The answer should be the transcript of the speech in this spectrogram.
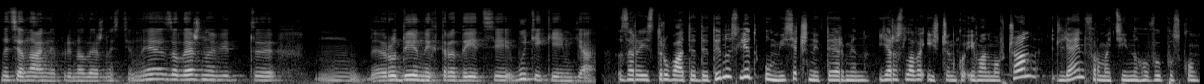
національної приналежності, незалежно від е, родинних традицій, будь-яке ім'я. Зареєструвати дитину слід у місячний термін. Ярослава Іщенко, Іван Мовчан для інформаційного випуску.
